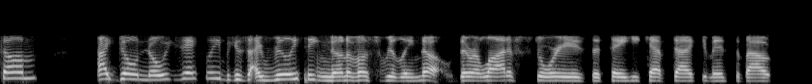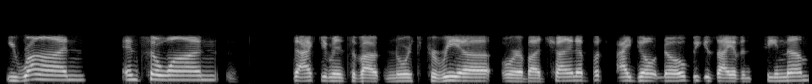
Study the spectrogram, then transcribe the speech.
some? I don't know exactly because I really think none of us really know. There are a lot of stories that say he kept documents about Iran and so on, documents about North Korea or about China, but I don't know because I haven't seen them.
